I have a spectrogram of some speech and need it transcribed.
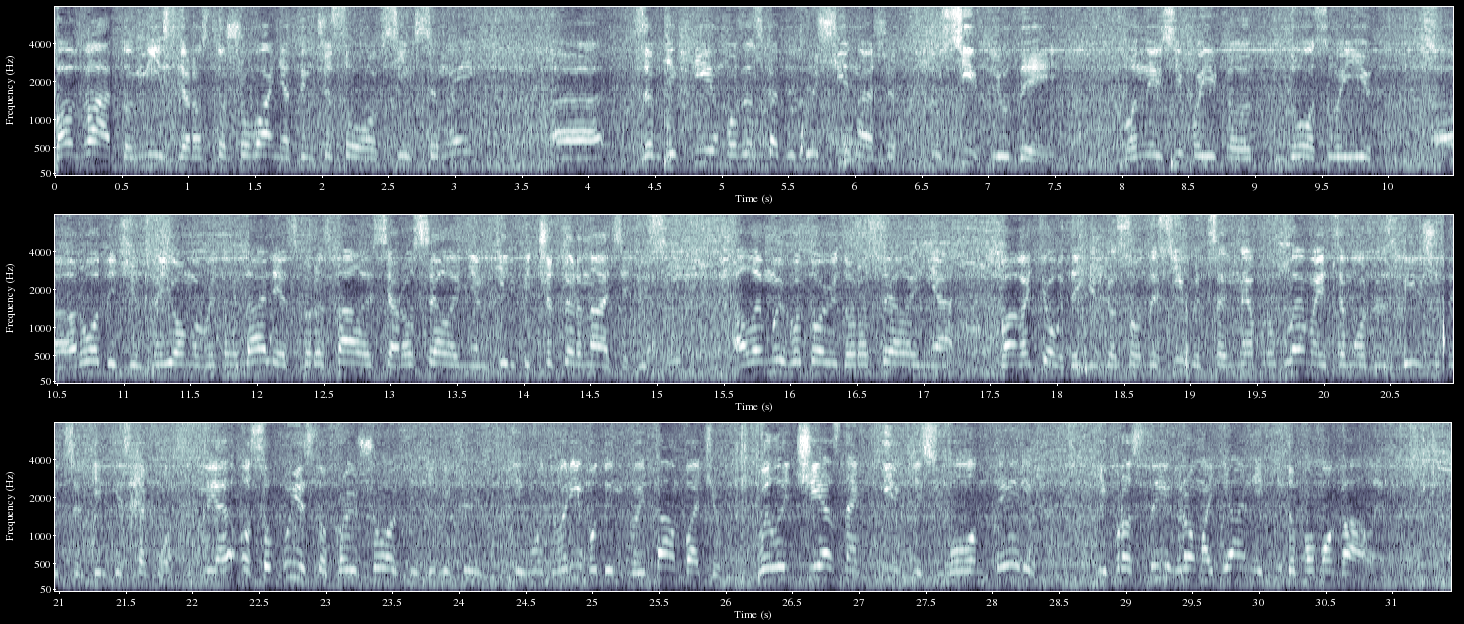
багато місць для розташування тимчасово всіх сімей. Е, Завдяки, можна сказати, душі наших усіх людей. Вони всі поїхали до своїх е, родичів, знайомих і так далі. Скористалися розселенням тільки 14 осіб, але ми готові до розселення багатьох декілька сот осіб. і Це не проблема, і це може збільшити цю кількість також. Я особисто пройшовся тільки у дворі будинку, і там бачив величезна кількість волонтерів і простих громадян, які допомагали.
